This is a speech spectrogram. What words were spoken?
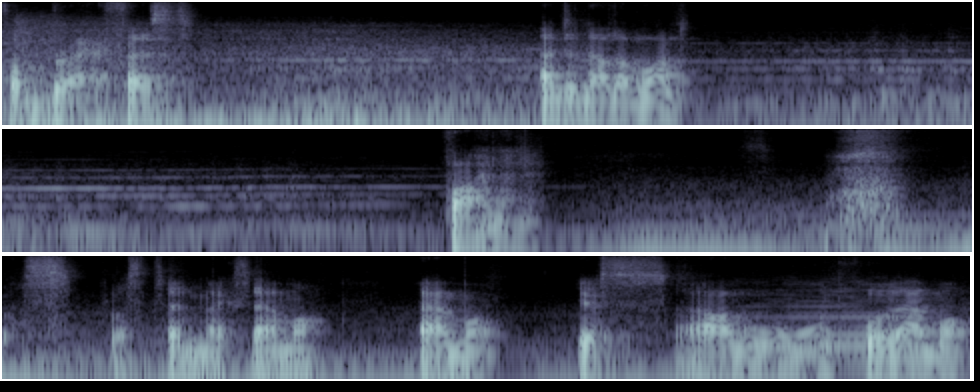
For breakfast. And another one. Finally. plus, plus 10 max ammo. Ammo. Yes, I want full ammo.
